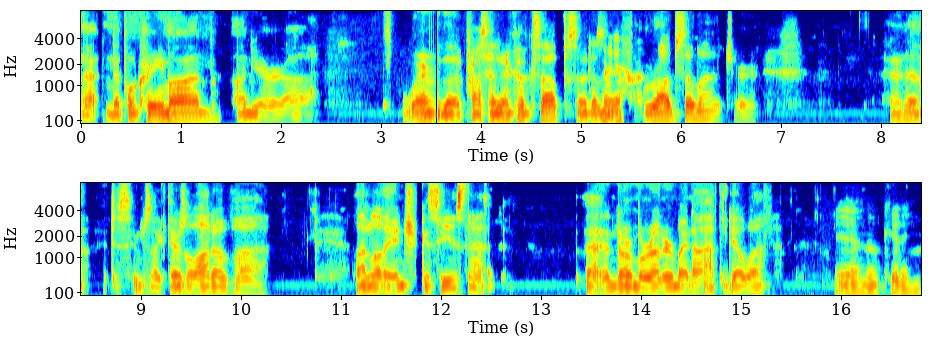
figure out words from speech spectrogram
that nipple cream on on your uh, where the prosthetic hooks up so it doesn't Yeah. rub so much, or I don't know. It just seems like there's a lot of uh, a lot of little intricacies that that a normal runner might not have to deal with. yeah, no kidding.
